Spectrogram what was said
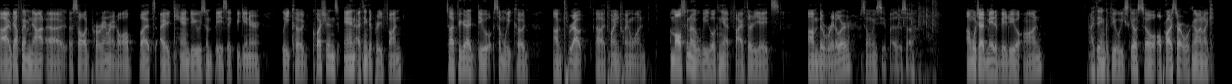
Uh, I definitely am not a, a, solid programmer at all, but I can do some basic beginner LeetCode questions, and I think they're pretty fun. So I figured I'd do some LeetCode um, throughout uh, 2021. I'm also gonna be looking at 538s, um, the Riddler. So let me see if there's a, um, which I've made a video on, I think a few weeks ago. So I'll probably start working on like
